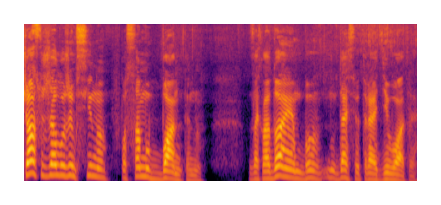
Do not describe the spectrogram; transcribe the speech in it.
Зараз вже ложимо сіно по саму бантину. Закладаємо, бо ну, десь його треба дівати.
